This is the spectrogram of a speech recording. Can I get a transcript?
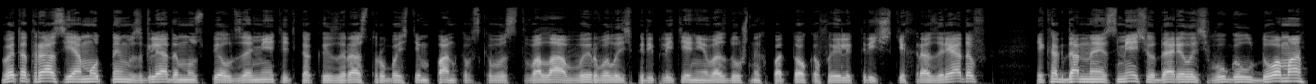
В этот раз я мутным взглядом успел заметить, как из раструба стимпанковского ствола вырвалось переплетение воздушных потоков и электрических разрядов, и как данная смесь ударилась в угол дома,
